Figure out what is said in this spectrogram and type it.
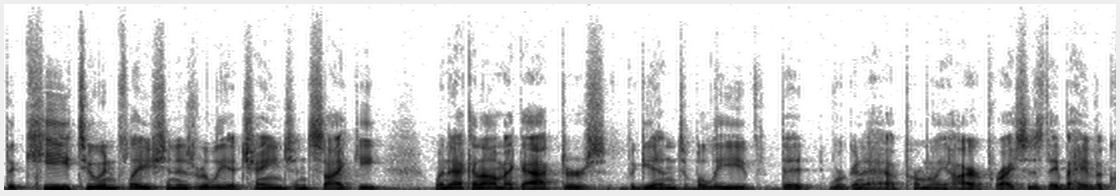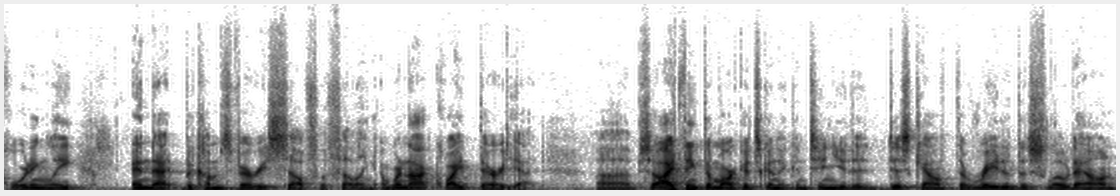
the key to inflation is really a change in psyche. When economic actors begin to believe that we're going to have permanently higher prices, they behave accordingly, and that becomes very self-fulfilling. And we're not quite there yet. Uh, so I think the market's going to continue to discount the rate of the slowdown,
